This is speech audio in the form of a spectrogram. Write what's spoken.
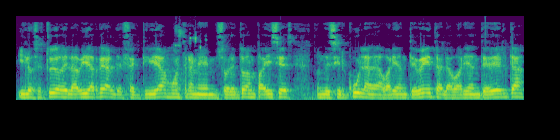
y los estudios de la vida real de efectividad muestran, en, sobre todo en países donde circula la variante beta, la variante delta,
